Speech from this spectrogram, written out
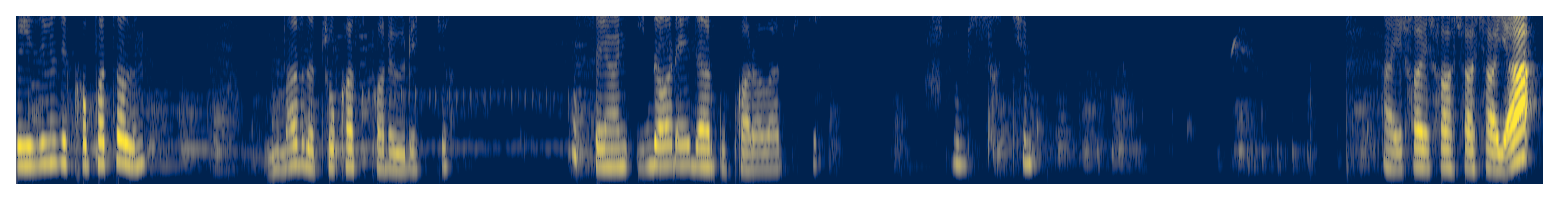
bezimizi kapatalım. Bunlar da çok az para üretici. Neyse yani idare eder bu paralar bize. Şunu bir satayım. Hayır hayır hayır hayır hayır.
